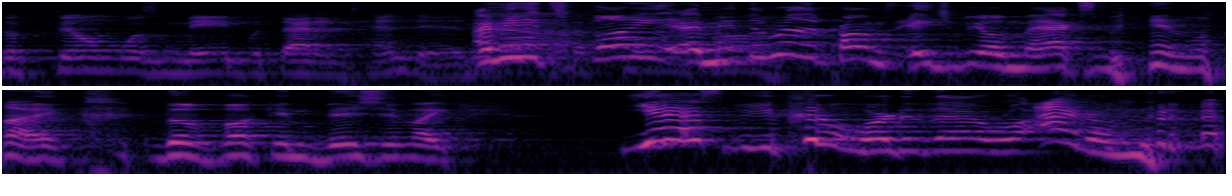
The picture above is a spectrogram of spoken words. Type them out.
the film was made with that intended. I mean, Yeah, it's funny. I mean, the fine. really problem is HBO Max being like the fucking vision. Like, yes, but you could have worded that. Well, I don't know.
